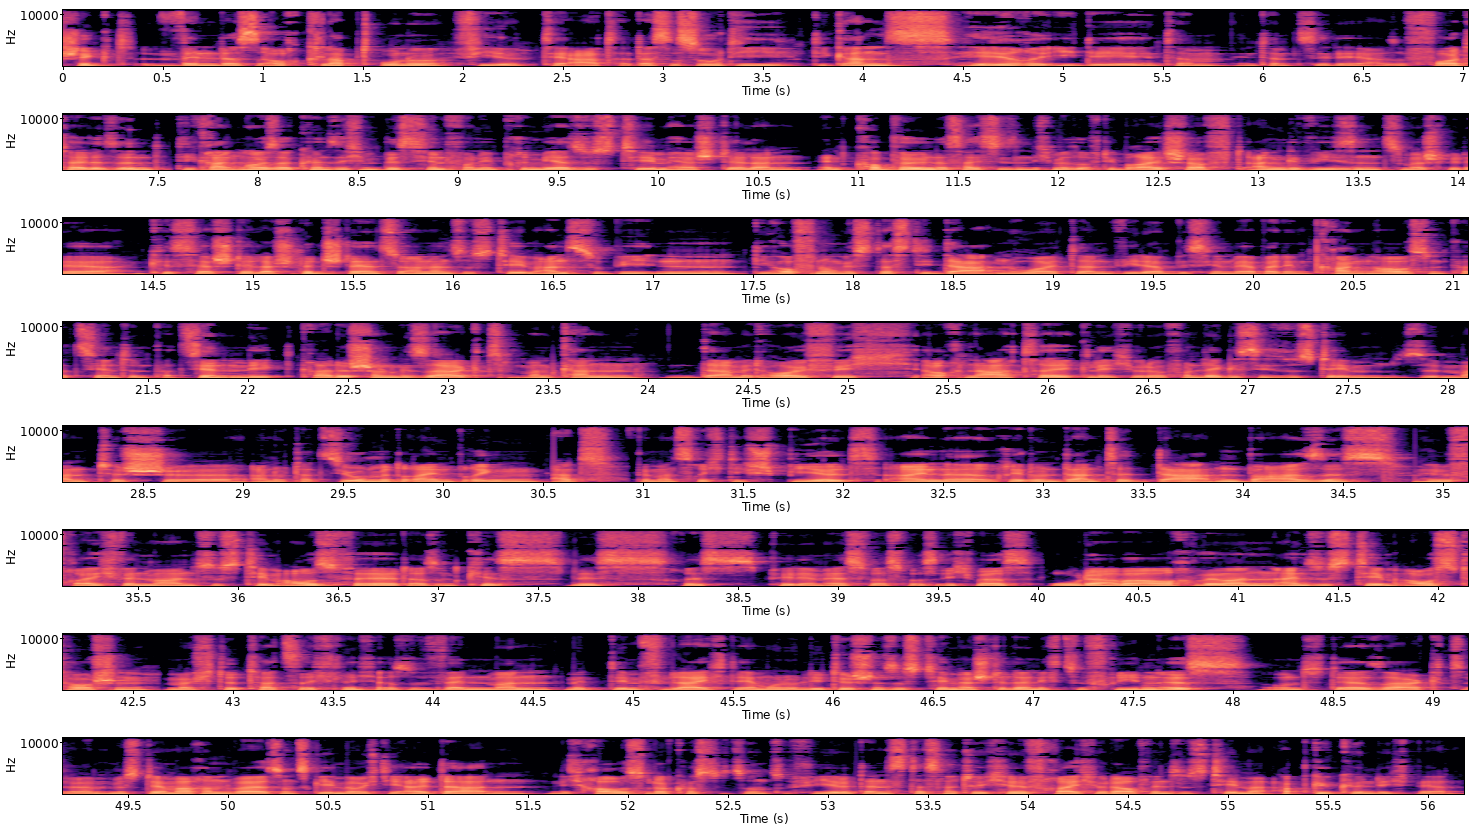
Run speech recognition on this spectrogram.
geschickt, wenn das auch klappt ohne viel Theater. Das ist so die, die ganz hehre Idee hinterm, hinterm CDR. Also Vorteile sind, die Krankenhäuser können sich ein bisschen von den Primärsystemherstellern entkoppeln. Das heißt, sie sind nicht mehr so auf die Bereitschaft angewiesen, zum Beispiel der KISS-Hersteller Schnittstellen zu anderen Systemen anzubieten. Die Hoffnung ist, dass die Datenhoheit dann wieder ein bisschen mehr bei dem Krankenhaus und Patientinnen und Patienten liegt. Gerade schon gesagt, man kann damit häufig auch nachträglich oder von Legacy-Systemen semantische Annotationen mit reinbringen, hat, wenn man es richtig spielt, eine redundante Datenbasis. Hilfreich, wenn mal ein System ausfällt, also ein KISS, LIS, RIS, PDMS, was weiß ich was. Oder aber auch, wenn man ein System austauschen möchte tatsächlich, also wenn man mit dem vielleicht eher monolithischen Systemhersteller nicht zufrieden ist und der sagt, äh, müsst ihr machen, weil sonst geben wir euch die Altdaten nicht raus oder kostet so und so viel, dann ist das natürlich hilfreich oder auch wenn Systeme abgekündigt werden.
